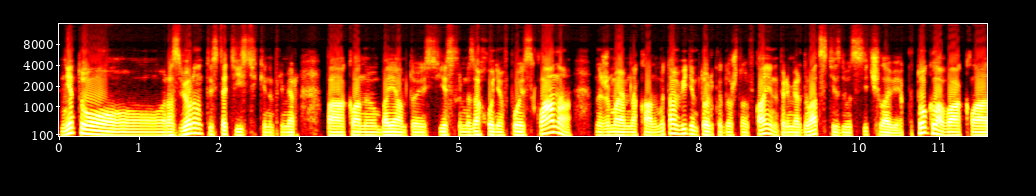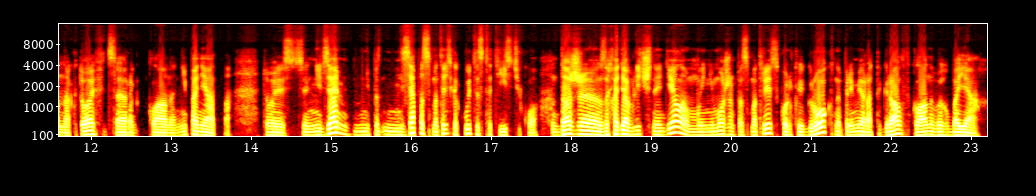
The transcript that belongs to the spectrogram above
Нету развернутой статистики, например, по клановым боям. То есть, если мы заходим в поиск клана, нажимаем на клан, мы там видим только то, что в клане, например, 20 из 20 человек. Кто глава клана, кто офицер клана, непонятно. То есть, нельзя, нельзя посмотреть какую-то статистику. Даже заходя в личное дело, мы не можем посмотреть, сколько игрок, например, отыграл в клановых боях.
